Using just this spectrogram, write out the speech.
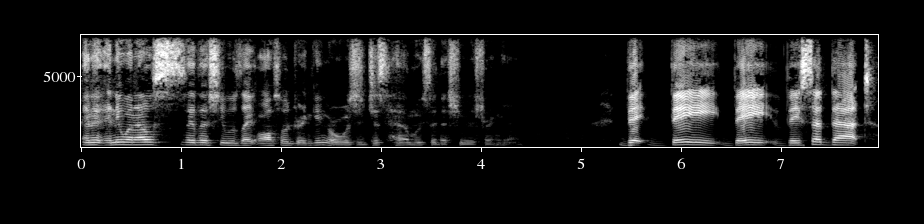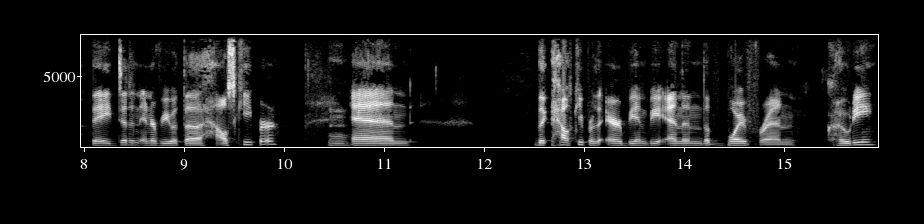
And did anyone else say that she was like also drinking, or was it just him who said that she was drinking? they they they they said that they did an interview with the housekeeper Mhm. and the housekeeper of the Airbnb and then the boyfriend Cody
